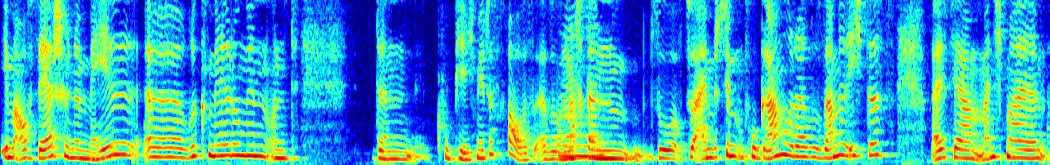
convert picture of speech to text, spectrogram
eben auch sehr schöne Mail-Rückmeldungen äh, und dann kopiere ich mir das raus. Also mhm. mache dann so zu einem bestimmten Programm oder so sammle ich das, weil es ja manchmal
